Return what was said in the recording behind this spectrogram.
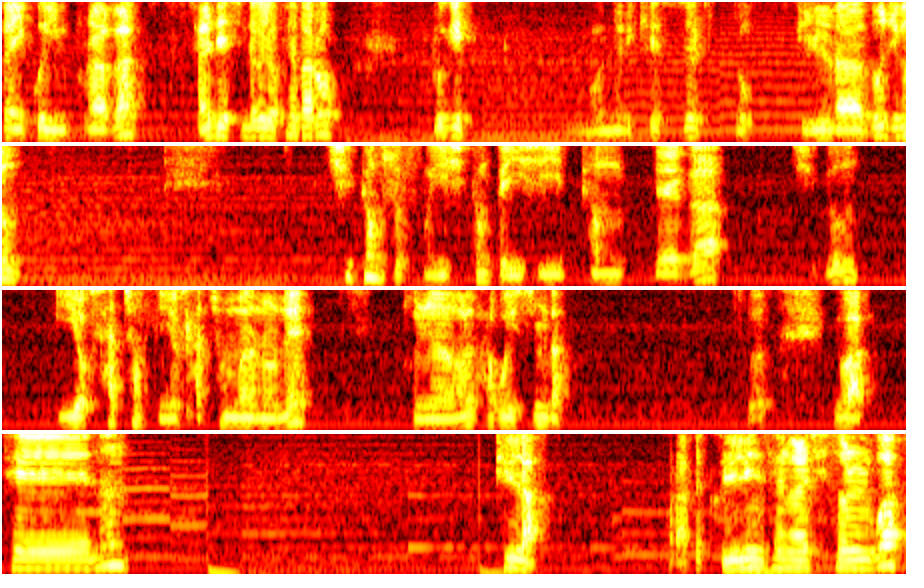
있고 인프라가 잘 되어 있습니다. 그 옆에 바로 여기 원누리 캐슬 요 빌라도 지금 실평수 20평대 22평대가 지금 2억 4천 2억 4천만 원에 분양을 하고 있습니다. 그, 요 앞에는 빌라 바로 앞에 근린 생활시설과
